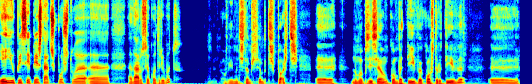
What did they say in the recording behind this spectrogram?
E aí o PCP está disposto a, a, a dar o seu contributo? Obviamente estamos sempre dispostos, uh, numa posição combativa, construtiva, uh,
